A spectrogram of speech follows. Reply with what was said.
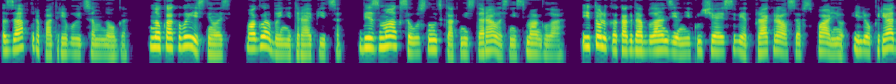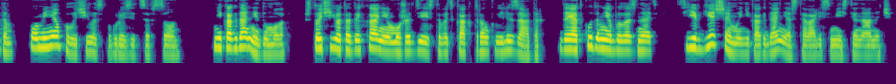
завтра потребуется много. Но, как выяснилось, могла бы и не торопиться. Без Макса уснуть, как ни старалась, не смогла. И только когда блондин, не включая свет, прокрался в спальню и лег рядом, у меня получилось погрузиться в сон. Никогда не думала, что чье-то дыхание может действовать как транквилизатор. Да и откуда мне было знать? С Евгешей мы никогда не оставались вместе на ночь.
